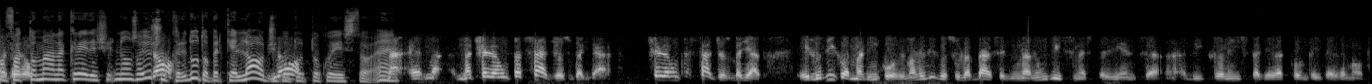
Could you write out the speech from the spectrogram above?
Ho fatto però- male a crederci? Non so, io ci No. ho creduto perché è logico No. tutto questo. eh. Ma, eh, ma- ma c'era un passaggio sbagliato, c'era un passaggio sbagliato e lo dico a malincuore, ma lo dico sulla base di una lunghissima esperienza eh, di cronista che racconta i terremoti.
